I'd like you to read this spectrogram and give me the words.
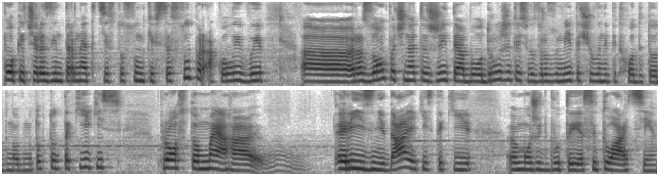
поки через інтернет ці стосунки все супер, а коли ви е, разом почнете жити або одружитесь, ви зрозумієте, що ви не підходите один одному. Тобто такі якісь просто мега різні, да, якісь такі е, можуть бути ситуації.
